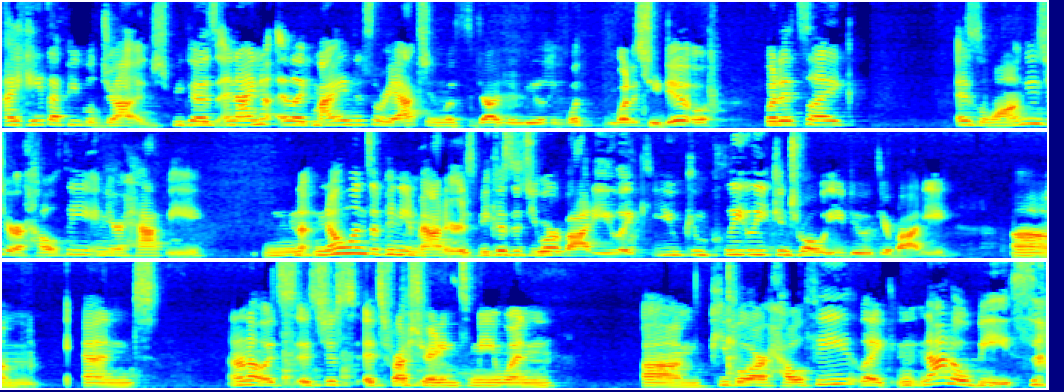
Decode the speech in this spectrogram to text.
I hate that people judge because, and I know, like my initial reaction was to judge and be like, "What? What does she do?" But it's like, as long as you're healthy and you're happy, no, no one's opinion matters because it's your body. Like you completely control what you do with your body, um, and I don't know. It's it's just it's frustrating to me when um, people are healthy, like not obese.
